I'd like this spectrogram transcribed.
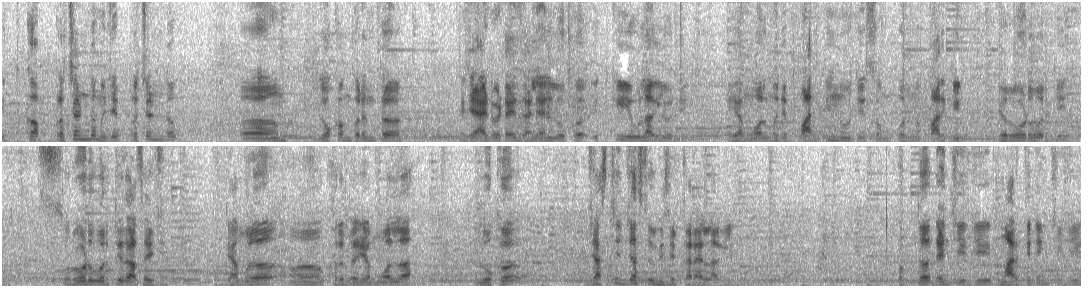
इतका प्रचंड म्हणजे प्रचंड लोकांपर्यंत त्याची ॲडव्हर्टाईज झाली आणि लोक इतकी येऊ लागली होती की ह्या मॉलमध्ये पार्किंग नव्हती संपूर्ण पार्किंग हे रोडवरती रोडवरतीच असायची. त्यामुळं खरं तर या मॉलला लोक जास्तीत जास्त व्हिजिट करायला लागली. फक्त त्यांची जी मार्केटिंगची जी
